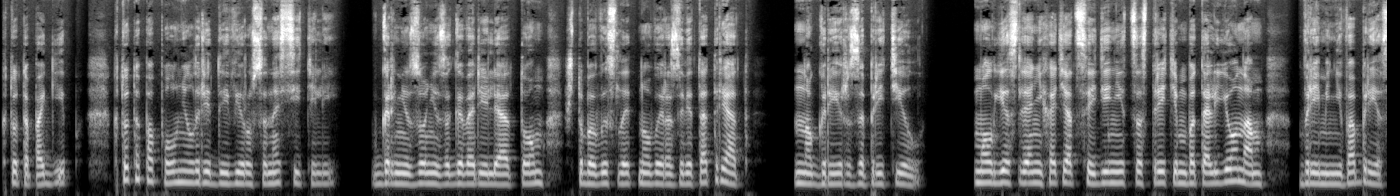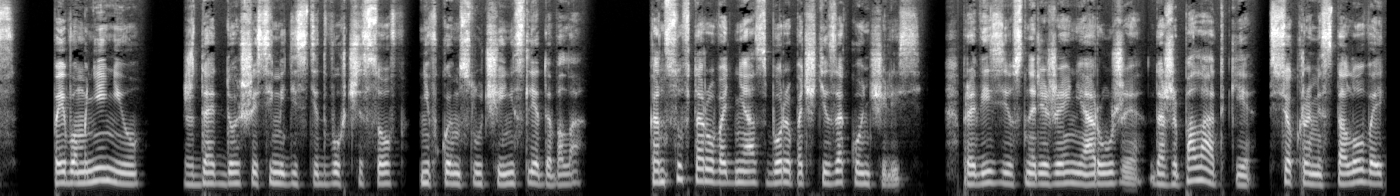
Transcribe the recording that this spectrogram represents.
Кто-то погиб, кто-то пополнил ряды вирусоносителей. В гарнизоне заговорили о том, чтобы выслать новый разведотряд, но Грир запретил. Мол, если они хотят соединиться с третьим батальоном, времени в обрез. По его мнению, ждать дольше 72 часов ни в коем случае не следовало. К концу второго дня сборы почти закончились. Провизию, снаряжение, оружие, даже палатки – все кроме столовой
